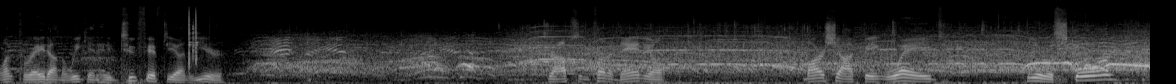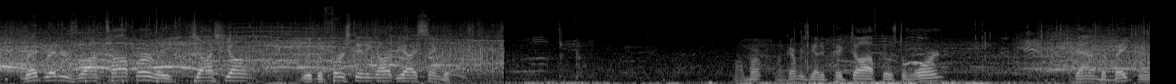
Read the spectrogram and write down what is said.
One for eight on the weekend, hitting 250 on the year. Drops in front of Daniel. Marusak being waved. He will score. Red Raiders are on top early. Josh Jung with the first inning RBI single. Montgomery's got it picked off, goes to Warren. Down to Baker.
